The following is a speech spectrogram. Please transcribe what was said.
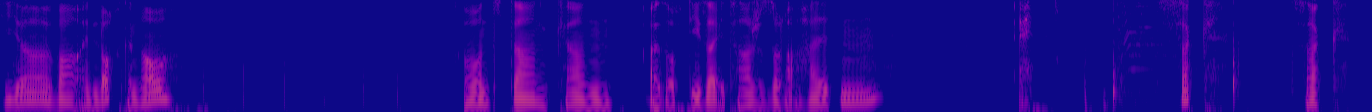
hier war ein Loch, genau. Und dann kann, also auf dieser Etage soll er halten. Äh. Zack. Zack.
